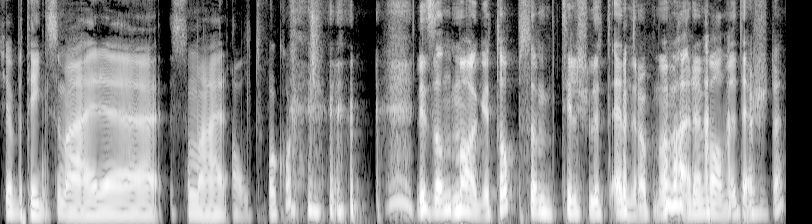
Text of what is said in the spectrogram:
Kjøpe ting som er, eh, som er altfor kort. Litt sånn magetopp som til slutt ender opp med å være en vanlig T-skjorte.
